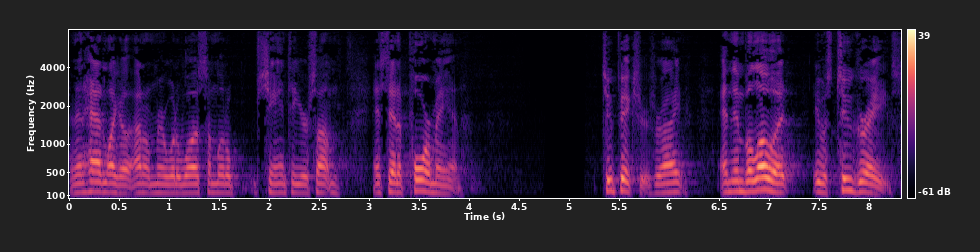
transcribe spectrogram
And then it had like a, I don't remember what it was, some little shanty or something. And it said a poor man. Two pictures, right? And then below it, it was two graves.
